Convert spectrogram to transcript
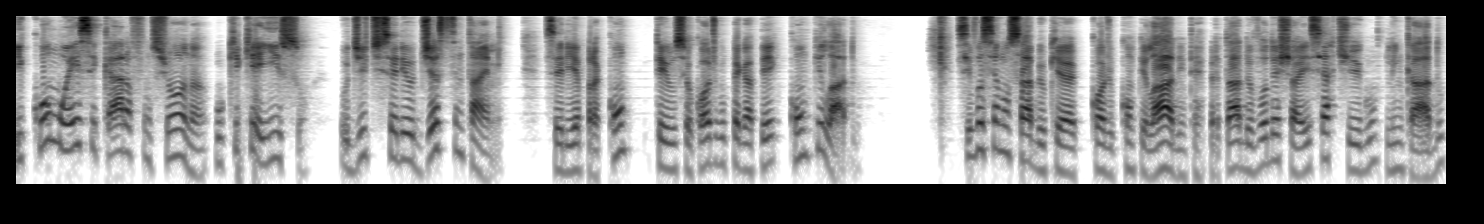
E como esse cara funciona, o que, que é isso? O JIT seria o Just in Time, seria para ter o seu código PHP compilado. Se você não sabe o que é código compilado, interpretado, eu vou deixar esse artigo linkado,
